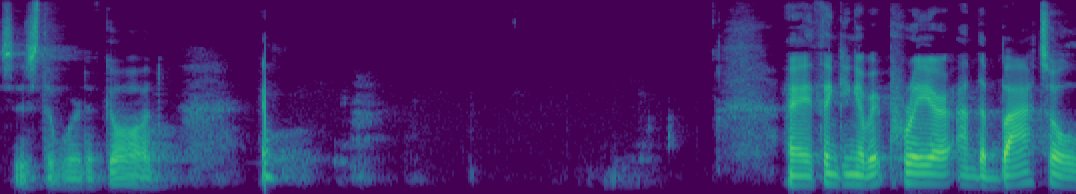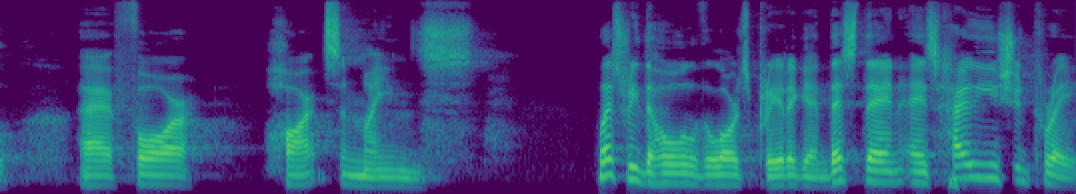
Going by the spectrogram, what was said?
This is the word of God. Uh, thinking about prayer and the battle uh, for hearts and minds. Let's read the whole of the Lord's Prayer again. This then is how you should pray.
